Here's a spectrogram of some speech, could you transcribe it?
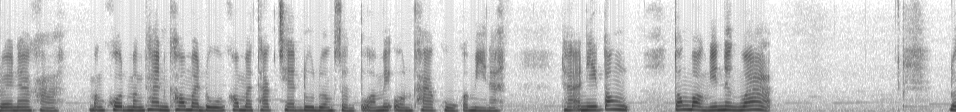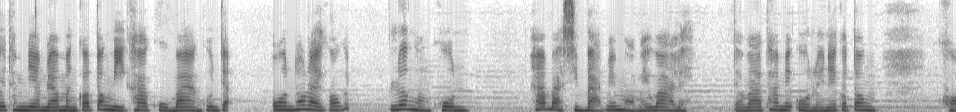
ด้วยนะคะ บางคนบางท่านเข้ามาดูเข้ามาทักแชทดูดวงส่วนตัวไม่โอนค่าครูก็มีนะนะอันนี้ต้องต้องบอกนิดนึงว่า โดยธรรมเนียมแล้วมันก็ต้องมีค่าครูบ้าง คุณจะโอนเท่าไหร่ก็เรื่องของคุณห้าบาทสิบาทไม่หมอไม่ว่าเลย แต่ว่าถ้าไม่โอนเลยเนี่ยก็ต้องขอ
